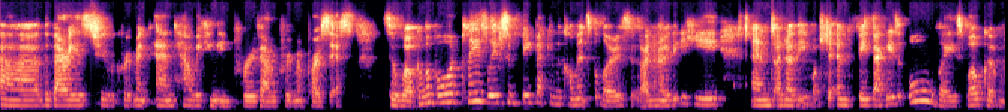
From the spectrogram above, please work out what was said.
uh, the barriers to recruitment and how we can improve our recruitment process. So welcome aboard. Please leave some feedback in the comments below so that I know that you're here and I know that you've watched it and feedback is always welcome.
